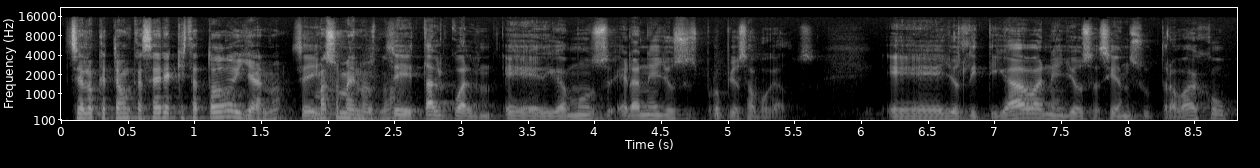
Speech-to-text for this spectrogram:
sé lo que tengo que hacer y aquí está todo y ya, ¿no? Sí. Más o menos, ¿no? Sí, tal cual. Eh, digamos, eran ellos sus propios abogados. Eh, ellos litigaban, ellos hacían su trabajo,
